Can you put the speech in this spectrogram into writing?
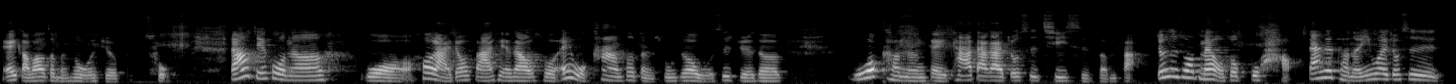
哎，搞不好这本书我会觉得不错。然后结果呢？我后来就发现到说，哎，我看了这本书之后，我是觉得我可能给他大概就是七十分吧，就是说没有说不好，但是可能因为就是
